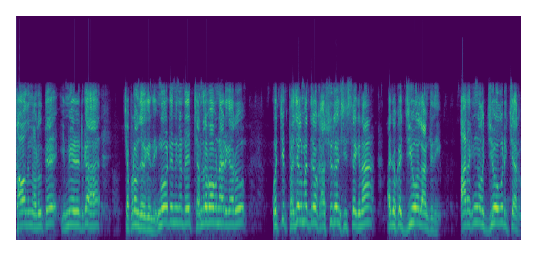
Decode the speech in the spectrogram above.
కావాలని అడిగితే ఇమ్మీడియట్గా చెప్పడం జరిగింది. ఇంకోటి ఎందుకంటే చంద్రబాబు నాయుడు గారు వచ్చి ప్రజల మధ్యలో ఒక అసూరెన్స్ ఇస్తే అది ఒక జియో లాంటిది. ఆ రకంగా ఒక జియో కూడా ఇచ్చారు.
